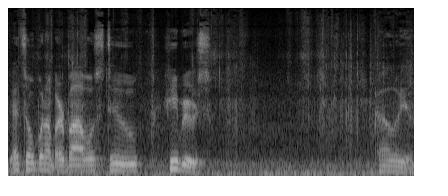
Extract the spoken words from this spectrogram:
Let's open up our Bibles to Hebrews. Hallelujah.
